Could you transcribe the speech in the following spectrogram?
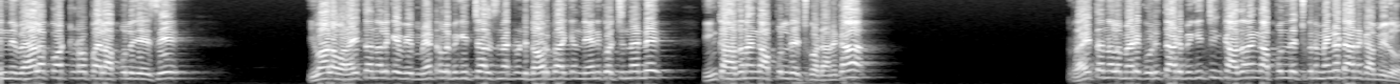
ఇన్ని వేల కోట్ల రూపాయలు అప్పులు చేసి ఇవాళ రైతన్నలకి మీటర్లు బిగించాల్సినటువంటి దౌర్భాగ్యం దేనికి వచ్చిందండి? ఇంకా అదనంగా అప్పులు తెచ్చుకోవడానికా? రైతన్నల మేరకు ఉరితాడు బిగించి ఇంకా అదనంగా అప్పులు తెచ్చుకుని మింగటానిక మీరు?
